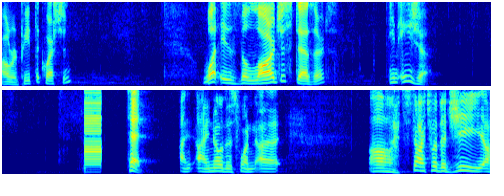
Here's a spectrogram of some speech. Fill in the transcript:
I'll repeat the question. What is the largest desert in Asia? Ted. I, I know this one. Uh, oh, it starts with a G. Uh,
